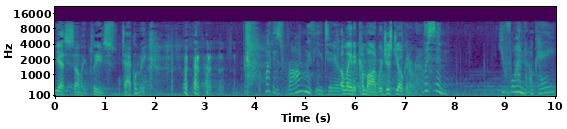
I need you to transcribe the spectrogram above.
Yes, Sully, please, tackle me. What is wrong with you two? Elena, come on, we're just joking around. Listen, you've won, okay?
